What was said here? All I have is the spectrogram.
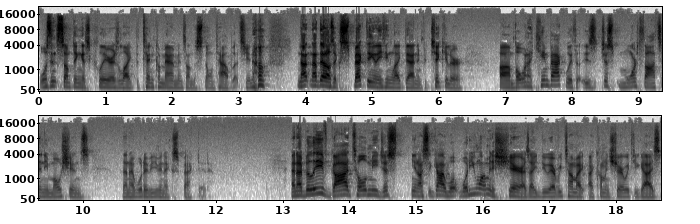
wasn't something as clear as like the Ten Commandments on the stone tablets, you know? not, not that I was expecting anything like that in particular, um, but what I came back with is just more thoughts and emotions than I would have even expected. And I believe God told me just, you know, I said, God, what, what do you want me to share as I do every time I, I come and share with you guys?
